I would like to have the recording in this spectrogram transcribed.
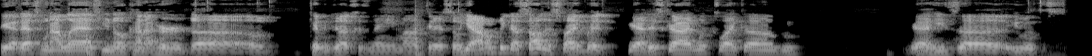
Yeah, that's when I last, you know, kind of heard uh, of Kevin Johnson's name out there. So yeah, I don't think I saw this fight, but yeah, this guy looks like, um, yeah, he's uh, he was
